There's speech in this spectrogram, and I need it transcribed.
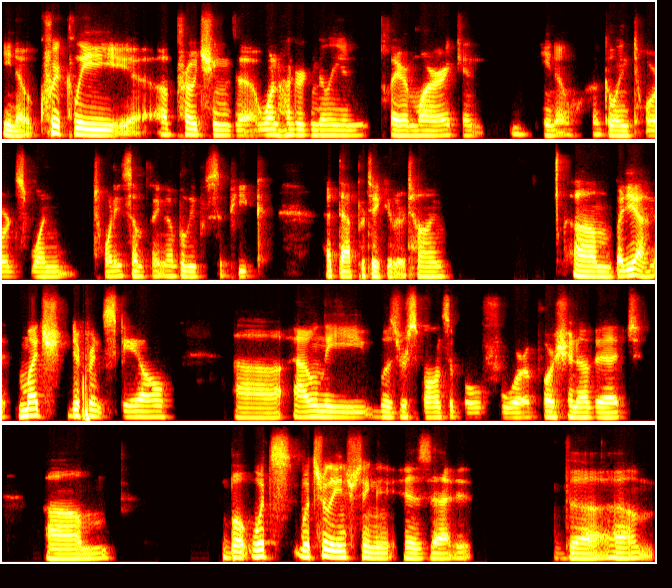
you know quickly approaching the 100 million player mark and you know going towards 120 something i believe was the peak at that particular time. Um, but yeah much different scale uh, i only was responsible for a portion of it um, but what's what's really interesting is that it, the um,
